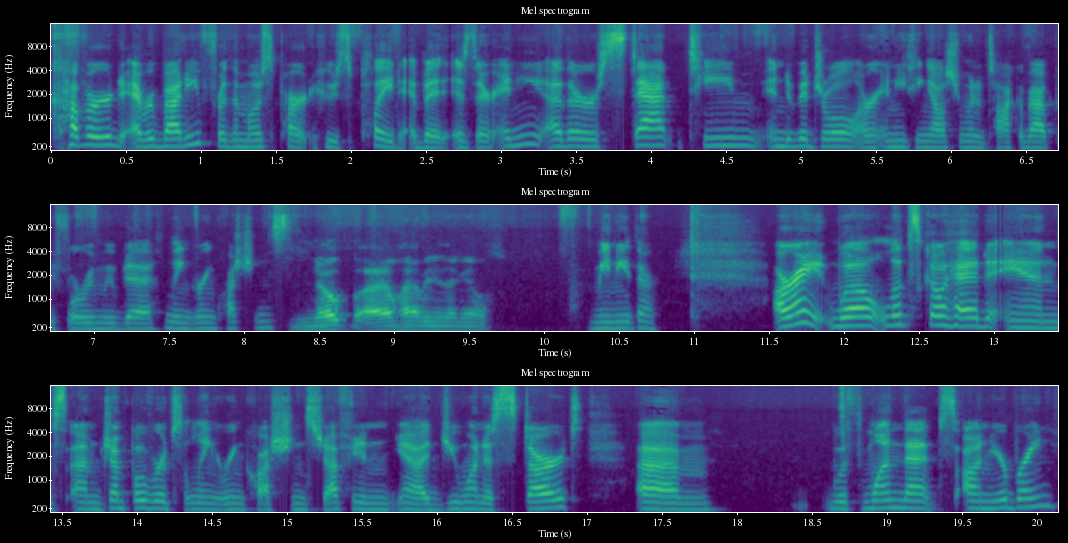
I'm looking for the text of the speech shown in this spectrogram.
covered everybody for the most part who's played. But is there any other stat, team, individual, or anything else you want to talk about before we move to lingering questions? Nope, I don't have anything else. Me neither. All right. Well, let's go ahead and um, jump over to lingering questions, Jeff. And uh, do you want to start um, with one that's on your brain?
